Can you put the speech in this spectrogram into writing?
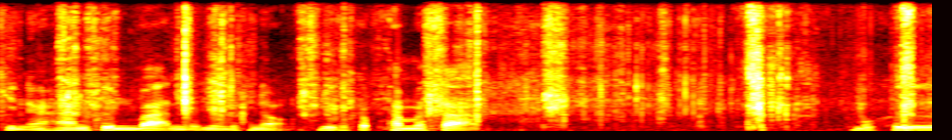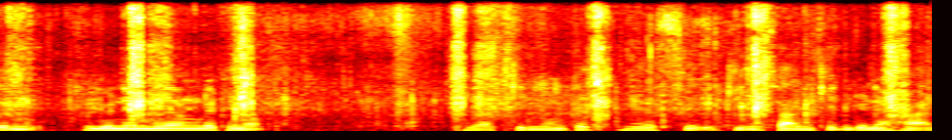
กินอาหารพื้นบ้านแบบนี้เลยพี่น้องอยู่กับธรรมชาติบุคืออยู่ในเมืองเลยพี่น้องอยากกินยังแต่เนี่ยซื้อกินสั่งกินอยู่ในห้าง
